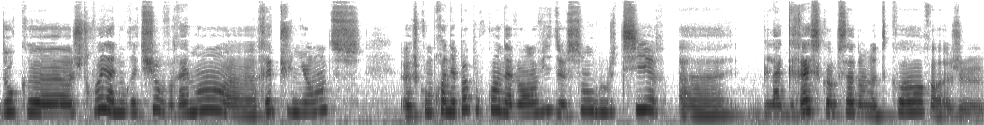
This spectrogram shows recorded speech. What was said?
Donc, euh, je trouvais la nourriture vraiment euh, répugnante. je comprenais pas pourquoi on avait envie de s'engloutir de la graisse comme ça dans notre corps. je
